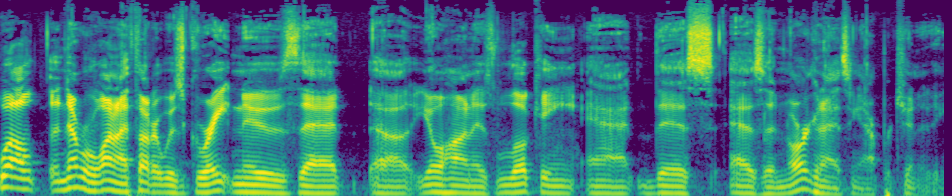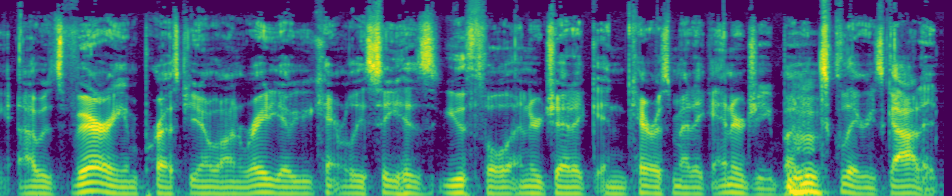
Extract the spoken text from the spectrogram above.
Well, number one, I thought it was great news that uh, Johan is looking at this as an organizing opportunity. I was very impressed. You know, on radio, you can't really see his youthful, energetic, and charismatic energy, but mm-hmm. it's clear he's got it.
